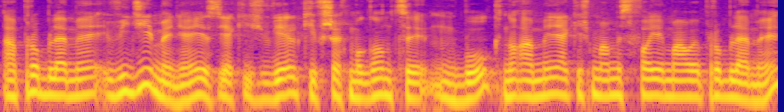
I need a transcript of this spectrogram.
a problemy widzimy, nie? Jest jakiś wielki, wszechmogący Bóg, no a my jakieś mamy swoje małe problemy.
